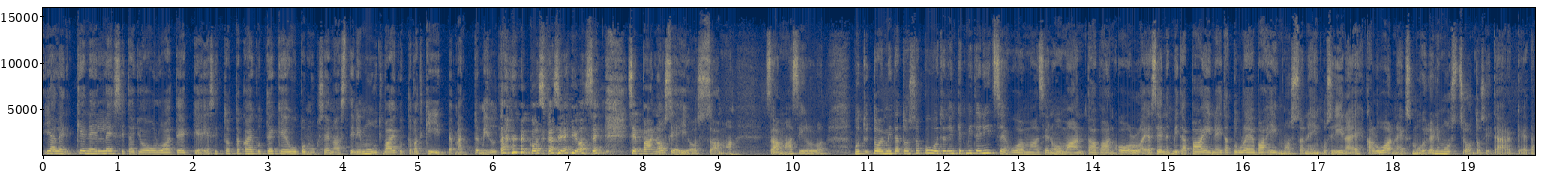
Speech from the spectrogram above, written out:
jälleen kenelle sitä joulua tekee. Ja sitten totta kai kun tekee uupumukseen asti, niin muut vaikuttavat kiittämättömiltä, koska se, ei ole se, se panos ei ole sama sama silloin. Mutta toi, mitä tuossa puhuit jotenkin, että miten itse huomaa sen oman tavan olla ja sen, että mitä paineita tulee vahingossa niin kuin siinä ehkä luonneeksi muille, niin musta se on tosi tärkeää.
